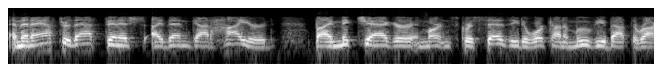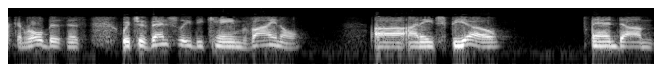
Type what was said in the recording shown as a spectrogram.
And then after that finished, I then got hired by Mick Jagger and Martin Scorsese to work on a movie about the rock and roll business, which eventually became Vinyl uh, on HBO. And um,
